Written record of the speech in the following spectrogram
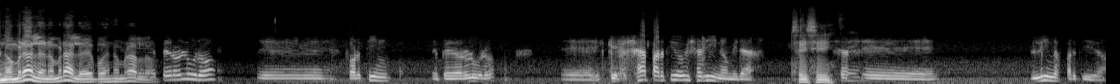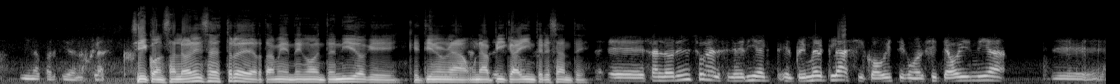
Nombrarlo, nombrarlo, eh, podés nombrarlo. Eh, Pedro Luro, eh, Fortín de Pedro Luro, eh, que ya ha partido Villarino, mirá. Sí, sí. Ya hace lindos partidos, lindos partidos en los clásicos. Sí, con San Lorenzo de Stroeder también tengo entendido que, que tiene una, una pica ahí interesante. Eh, San Lorenzo sería el primer clásico, viste, como existe hoy en día, eh,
